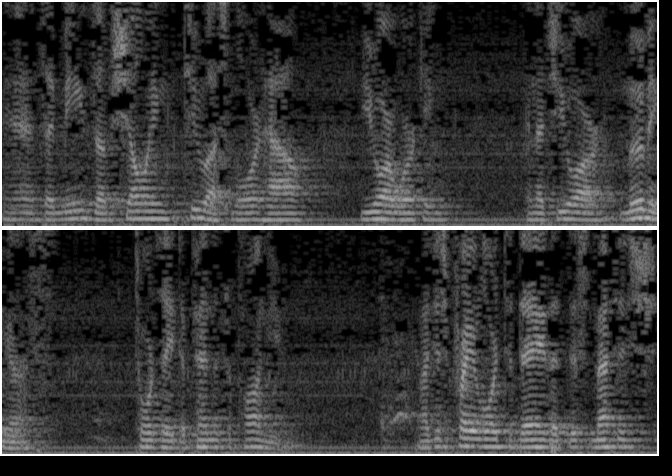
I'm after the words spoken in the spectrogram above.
And it's a means of showing to us, Lord, how you are working and that you are moving us towards a dependence upon you. And I just pray, Lord, today that this message,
